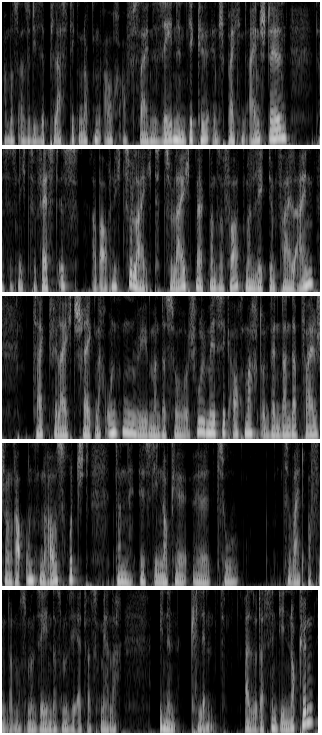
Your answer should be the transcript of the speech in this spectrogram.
Man muss also diese Plastiknocken auch auf seine Sehnendicke entsprechend einstellen, dass es nicht zu fest ist, aber auch nicht zu leicht. Zu leicht merkt man sofort, man legt den Pfeil ein, zeigt vielleicht schräg nach unten, wie man das so schulmäßig auch macht. Und wenn dann der Pfeil schon ra unten rausrutscht, dann ist die Nocke äh, zu, zu weit offen. Dann muss man sehen, dass man sie etwas mehr nach innen klemmt. Also das sind die Nocken.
